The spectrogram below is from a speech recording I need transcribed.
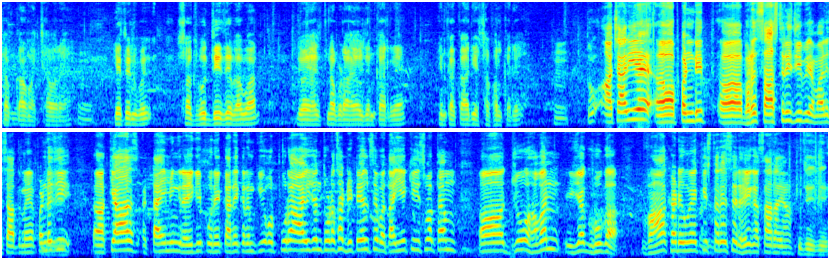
सब काम अच्छा हो रहा है। ये तो इनको सदबुद्धि दे भगवान जो है इतना बड़ा आयोजन कर रहे हैं इनका कार्य सफल करे। तो आचार्य पंडित भरत शास्त्री जी भी हमारे साथ में पंडित जी। आ, क्या टाइमिंग रहेगी पूरे कार्यक्रम की? और पूरा आयोजन थोड़ा सा डिटेल से बताइए कि इस वक्त हम आ, जो हवन यज्ञ होगा वहाँ खड़े हुए किस तरह से रहेगा सारा यहाँ? जी जी।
